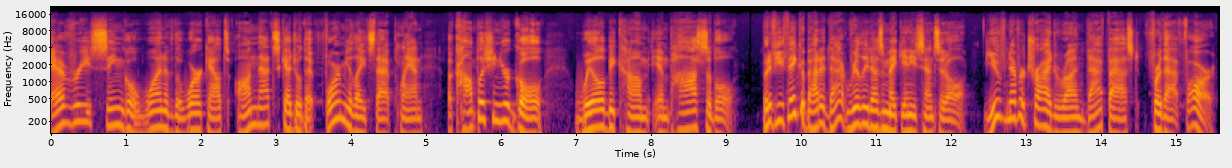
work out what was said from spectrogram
every single one of the workouts on that schedule that formulates that plan, accomplishing your goal will become impossible. But if you think about it, that really doesn't make any sense at all. You've never tried to run that fast for that far.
